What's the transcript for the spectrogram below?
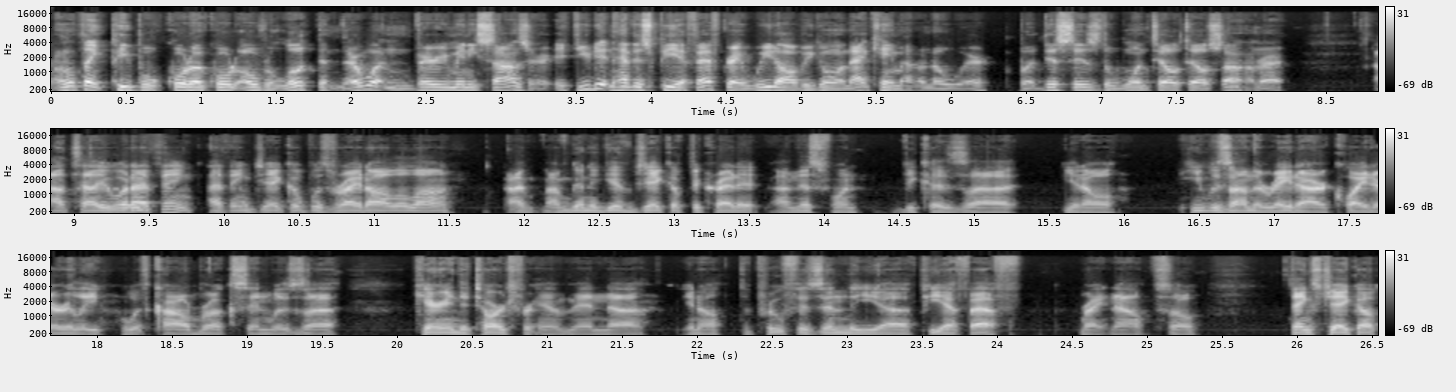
I don't think people quote unquote overlooked them. There wasn't very many signs there. If you didn't have this PFF grade, we'd all be going, that came out of nowhere. But this is the one telltale sign, right? I'll tell you what I think. I think Jacob was right all along. I'm, I'm going to give Jacob the credit on this one because, uh, you know, he was on the radar quite early with Karl Brooks and was uh, carrying the torch for him. And, uh, you know, the proof is in the uh, PFF right now. So thanks, Jacob.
